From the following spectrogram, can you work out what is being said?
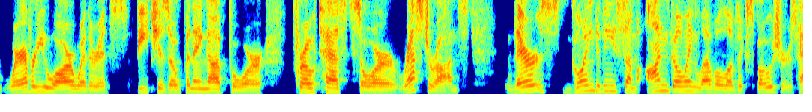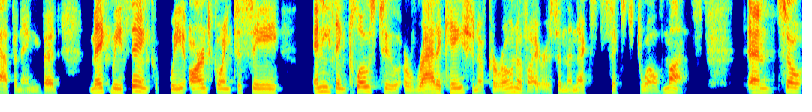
wherever you are, whether it's beaches opening up or protests or restaurants, there's going to be some ongoing level of exposures happening that make me think we aren't going to see anything close to eradication of coronavirus in the next six to 12 months. And so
